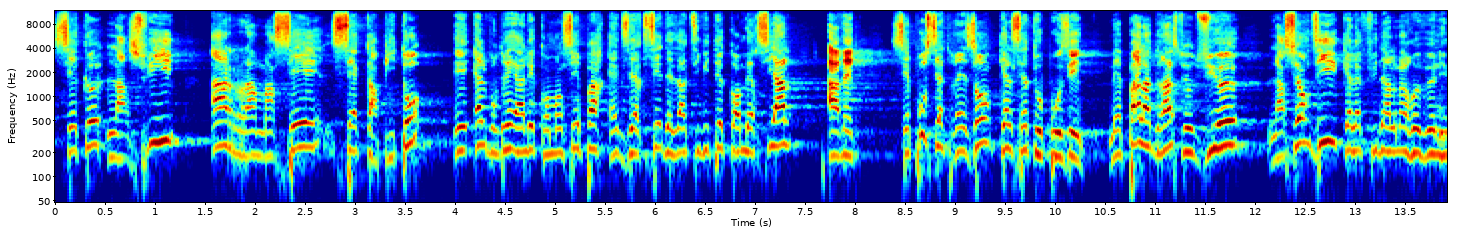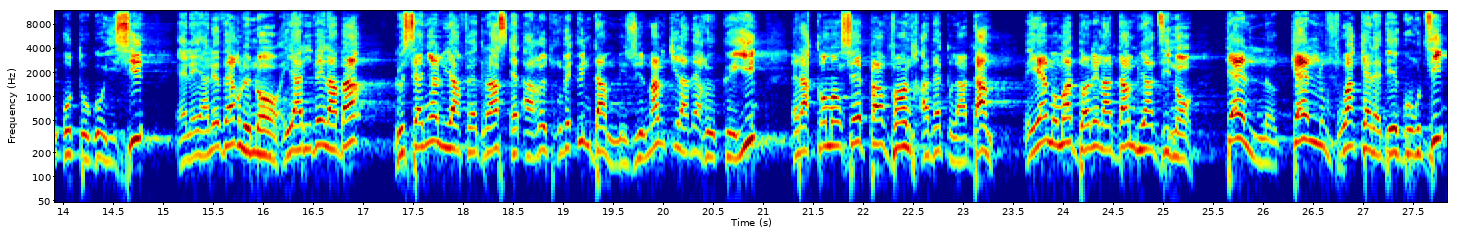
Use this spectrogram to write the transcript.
c'est que la fille a ramassé ses capitaux et elle voudrait aller commencer par exercer des activités commerciales avec. C'est pour cette raison qu'elle s'est opposée. Mais par la grâce de Dieu, la sœur dit qu'elle est finalement revenue au Togo ici. Elle est allée vers le nord et arrivée là-bas, le Seigneur lui a fait grâce. Elle a retrouvé une dame musulmane qu'il avait recueillie. Elle a commencé par vendre avec la dame. Et à un moment donné, la dame lui a dit non. Telle qu'elle voit qu'elle est dégourdie,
